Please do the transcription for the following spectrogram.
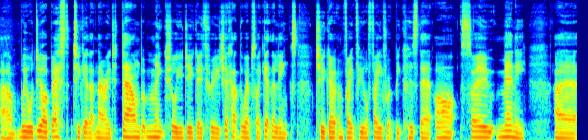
um, we will do our best to get that narrowed down. But make sure you do go through, check out the website, get the links to go and vote for your favourite because there are so many. Uh,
